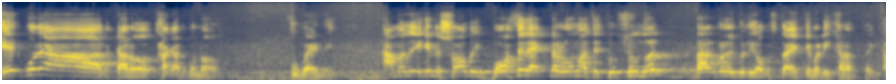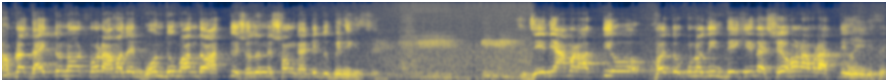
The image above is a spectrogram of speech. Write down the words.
এরপরে আর কারও থাকার কোনো উপায় নেই। আমাদের এখানে সব ওই বসের একটা রুম আছে খুব সুন্দর। তারপরে এগুলি অবস্থা একেবারেই খারাপ থাকে। আমরা দায়িত্ব নেওয়ার পর আমাদের বন্ধু বান্ধব আত্মীয় স্বজনের সংখ্যা কিন্তু বেড়ে গেছে। যে নিয়ে আমার আত্মীয় হয়তো কোনো দিন দেখে না সে হন আমার আত্মীয় হয়ে গেছে।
